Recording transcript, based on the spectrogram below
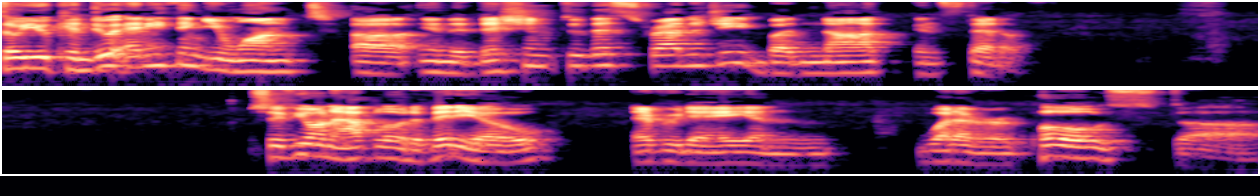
So you can do anything you want uh, in addition to this strategy, but not instead of. So if you want to upload a video every day and whatever, post, uh,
